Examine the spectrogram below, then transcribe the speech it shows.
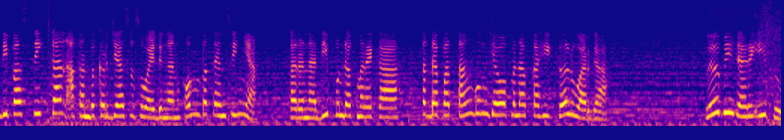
dipastikan akan bekerja sesuai dengan kompetensinya karena di pundak mereka terdapat tanggung jawab menafkahi keluarga. Lebih dari itu,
